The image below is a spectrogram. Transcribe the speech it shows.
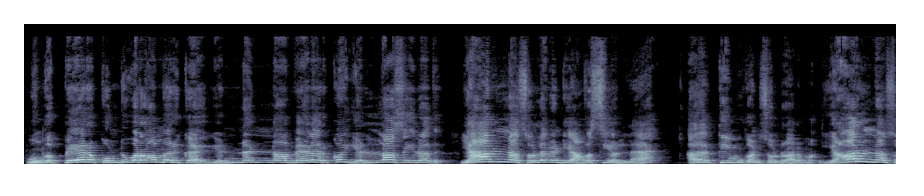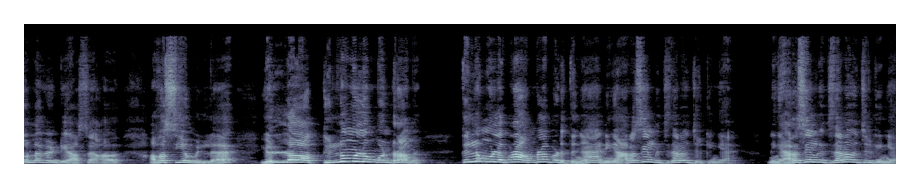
உங்க பேரை கொண்டு வராம இருக்க. என்னென்ன வேலை இருக்கோ எல்லாம் செய்யறாது யாருன்னு நான் சொல்ல வேண்டிய அவசியம் இல்லை. அதாவது திமுகன்னு சொல்றாருமா. யாருன்னு நான் சொல்ல வேண்டிய அச அவசியம் இல்லை. எல்லா தில்லுமுள்ளும் பண்றாங்க. தில்லுமுள்ள அப்புறம் அம்பலப்படுத்துங்க. நீங்க அரசியல் கட்சி தானே வச்சிருக்கீங்க. நீங்க அரசியல் கட்சி தானே வச்சிருக்கீங்க.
